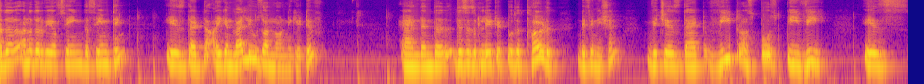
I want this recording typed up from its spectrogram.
other Another way of saying the same thing is that the eigenvalues are non-negative and then the this is related to the third definition which is that V transpose PV is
